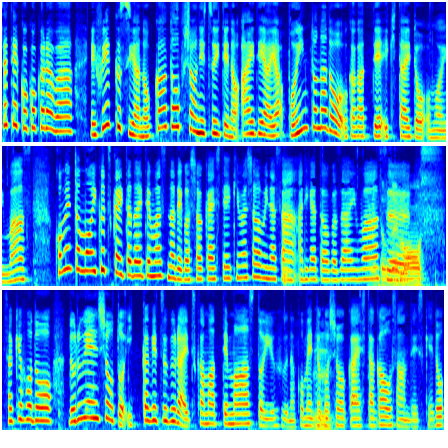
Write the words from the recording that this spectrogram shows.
さて、ここからは FX やノックアウトオプションについてのアイデアやポイントなどを伺っていきたいと思います。コメントもいくつかいただいてますのでご紹介していきましょう。皆さん、ありがとうございます。ありがとうございます。先ほど、ドル円ショート1ヶ月ぐらい捕まってますというふうなコメントご紹介したガオさんですけど、うん、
